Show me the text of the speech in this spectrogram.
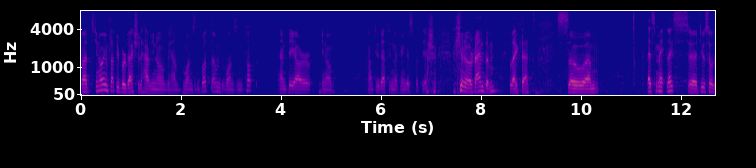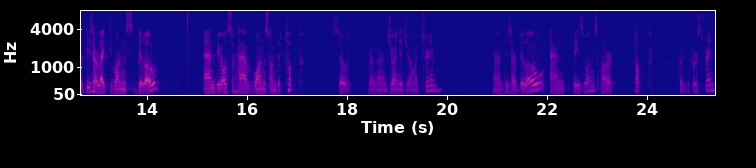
But you know, in Flappy Bird, we actually have, you know, we have ones in the bottom, the ones in the top, and they are, you know, can't do that with my fingers, but they are, you know, random like that. So um, let's make, let's uh, do so that these are like the ones below, and we also have ones on the top. So we're going to join the geometry. Uh, these are below, and these ones are top. Let's go to the first frame.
